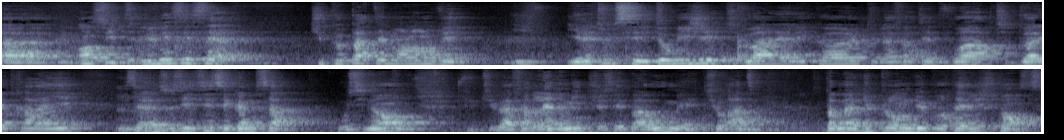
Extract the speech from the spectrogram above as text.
Euh, ensuite, le nécessaire, tu peux pas tellement l'enlever. Il, il y a des trucs, c'est obligé. Tu dois aller à l'école, tu dois faire tes devoirs, tu dois aller travailler. C'est la société, c'est comme ça. Ou sinon, tu, tu vas faire l'ermite, je sais pas où, mais tu rates pas mal du plan de Dieu pour ta vie, je pense.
